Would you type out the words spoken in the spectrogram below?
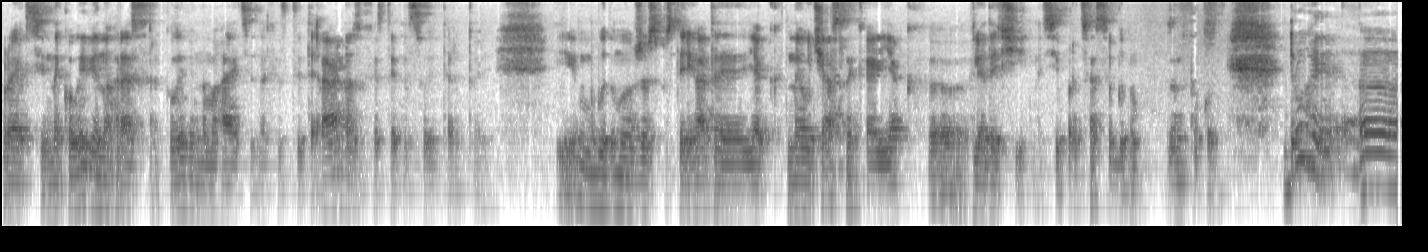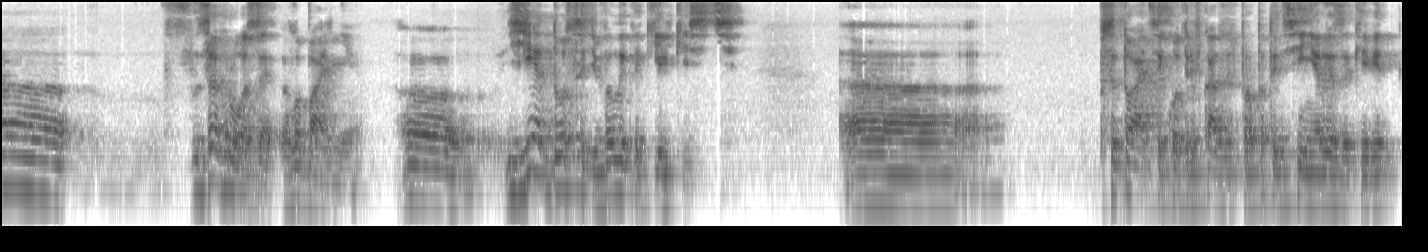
проекції. Не коли він агресор, а коли він намагається захистити, реально захистити свої території. І ми будемо вже спостерігати як не учасника, як е, глядачі на ці процеси, будемо занепокоєні. Друге, е, загрози глобальні. Е, Є досить велика кількість е, ситуацій, котрі вказують про потенційні ризики від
